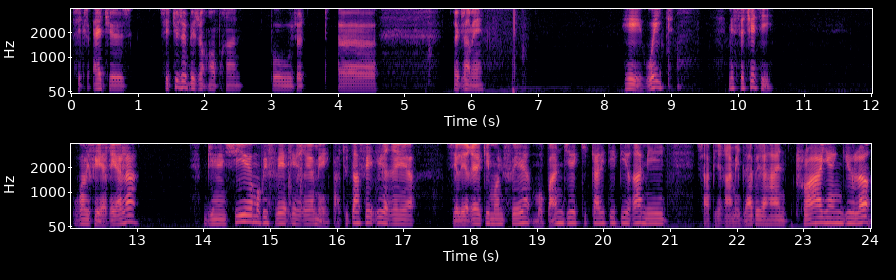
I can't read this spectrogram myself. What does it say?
Six edges. C'est tout ce besoin en prendre pour euh, l'examen. Hey, wait, Mr. Chetty. Vous avez fait erreur là? Bien sûr, moi, faire erreur, mais pas tout à fait erreur. C'est l'erreur qui m'ont fait, moi, pas dire qui qualité pyramide. Sa pyramide là, un triangular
